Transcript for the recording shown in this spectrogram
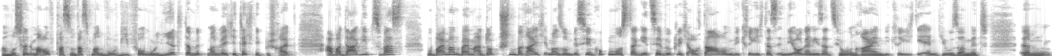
Man muss schon immer aufpassen, was man wo wie formuliert, damit man welche Technik beschreibt. Aber da gibt's was, wobei man beim Adoption-Bereich immer so ein bisschen gucken muss. Da geht's ja wirklich auch darum, wie kriege ich das in die Organisation rein, wie kriege ich die End-User mit. Ähm,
